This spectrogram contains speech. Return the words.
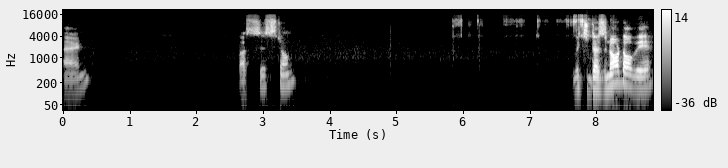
and a system which does not obey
